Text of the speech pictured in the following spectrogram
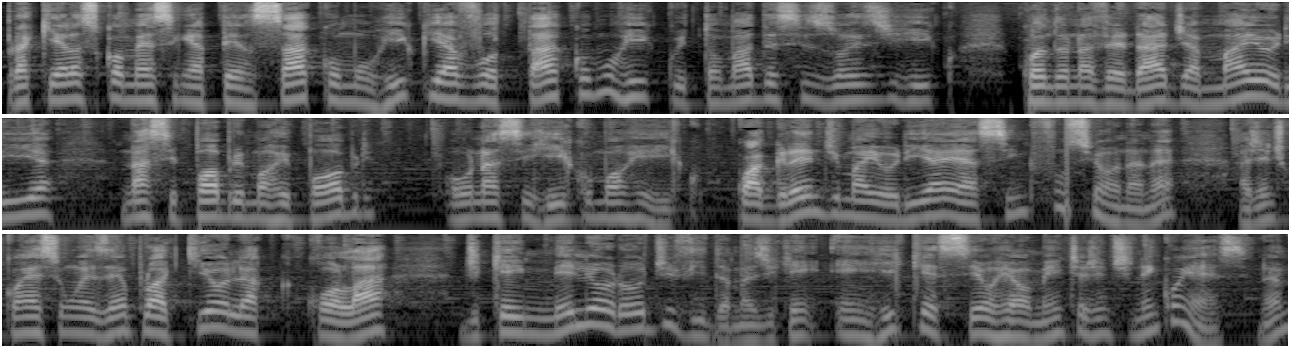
para que elas comecem a pensar como rico e a votar como rico e tomar decisões de rico, quando na verdade a maioria nasce pobre morre pobre ou nasce rico morre rico. Com a grande maioria é assim que funciona, né? A gente conhece um exemplo aqui, olha colar, de quem melhorou de vida, mas de quem enriqueceu realmente a gente nem conhece, né?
